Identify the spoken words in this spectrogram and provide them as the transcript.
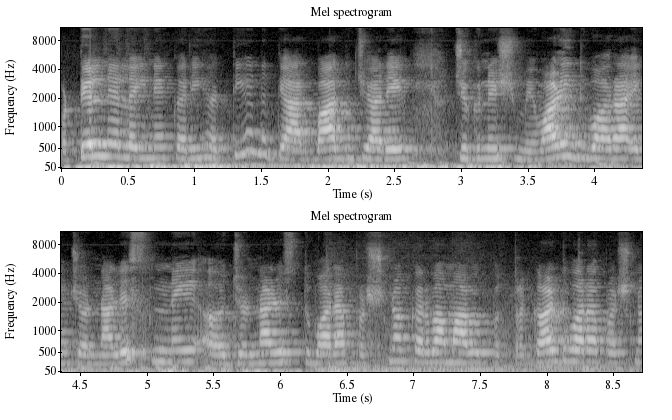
પટેલને લઈને કરી હતી અને ત્યારબાદ જ્યારે જિગ્નેશ મેવાણી દ્વારા એક જર્નાલિસ્ટને જર્નાલિસ્ટ દ્વારા પ્રશ્ન કરવામાં આવ્યો, પત્રકાર દ્વારા પ્રશ્ન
